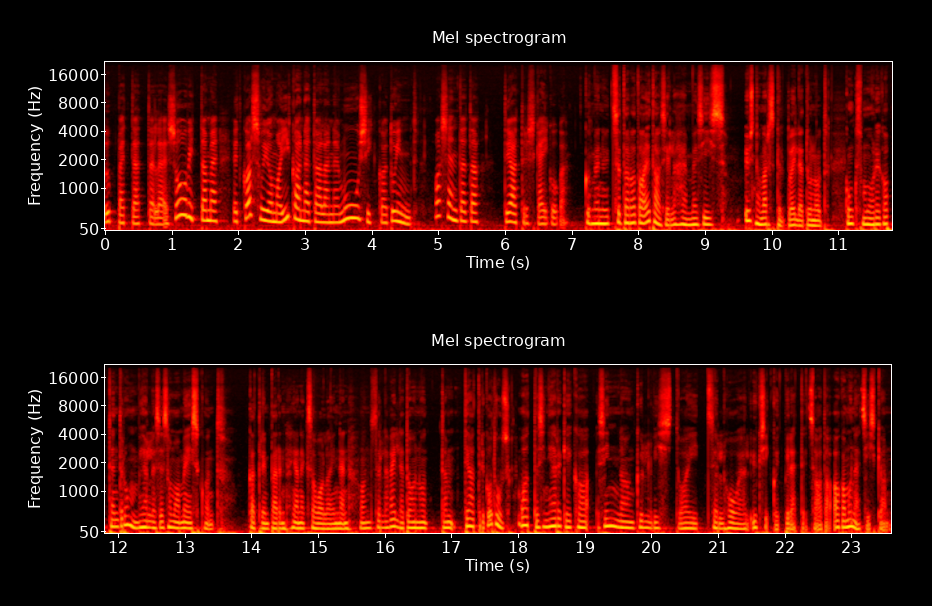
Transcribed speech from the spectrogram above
õpetajatele soovitame, et kas või oma iganädalane muusikatund asendada teatris käiguga. kui me nüüd seda rada edasi läheme, siis üsna värskelt välja tulnud Kunksmoor ja kapten Trumm, jälle seesama meeskond, Katrin Pärn, Janek Savolainen on selle välja toonud teatrikodus. vaatasin järgi, ega sinna on küll vist vaid sel hooajal üksikuid pileteid saada, aga mõned siiski on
